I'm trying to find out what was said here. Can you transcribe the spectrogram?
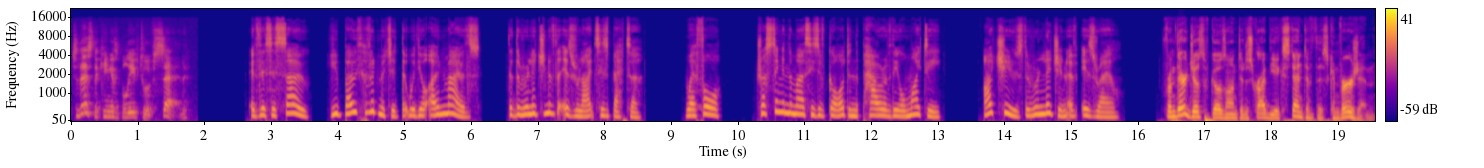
To this, the king is believed to have said, If this is so, you both have admitted that with your own mouths that the religion of the Israelites is better. Wherefore, trusting in the mercies of God and the power of the Almighty, I choose the religion of Israel. From there, Joseph goes on to describe the extent of this conversion.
